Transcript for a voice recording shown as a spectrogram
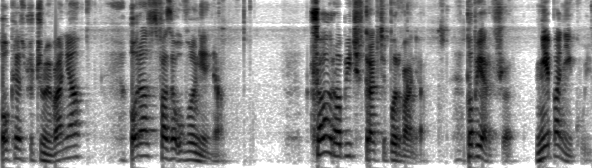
okres przytrzymywania oraz faza uwolnienia. Co robić w trakcie porwania? Po pierwsze, nie panikuj.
